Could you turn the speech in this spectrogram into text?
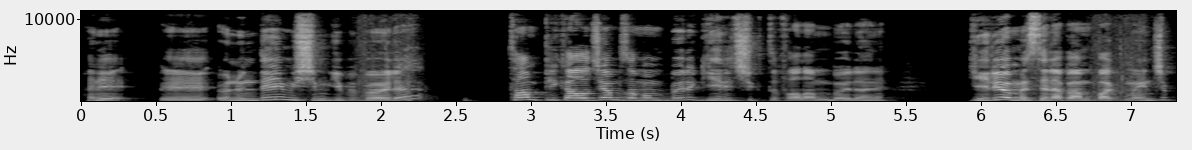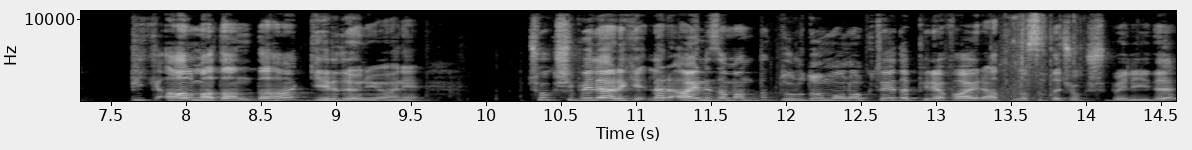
hani e, önündeymişim gibi böyle tam pik alacağım zaman böyle geri çıktı falan böyle hani. Geliyor mesela ben bakmayınca pik almadan daha geri dönüyor hani. Çok şüpheli hareketler. Aynı zamanda durduğum o noktaya da prefire atması da çok şüpheliydi.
